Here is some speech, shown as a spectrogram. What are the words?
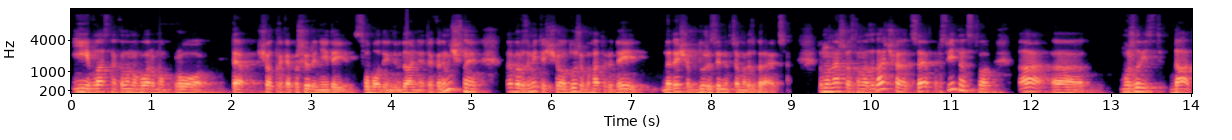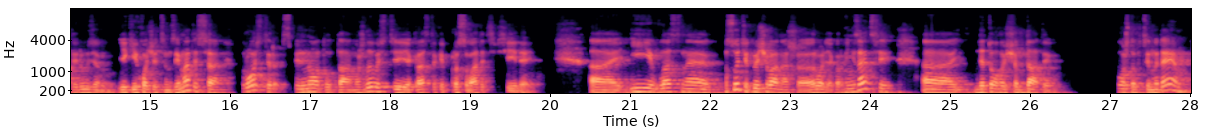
І, власне, коли ми говоримо про те, що таке поширення ідей свободи індивідуальної та економічної, треба розуміти, що дуже багато людей не те, щоб дуже сильно в цьому розбираються. Тому наша основна задача це просвітництво та е, можливість дати людям, які хочуть цим займатися, простір, спільноту та можливості якраз таки просувати ці всі ідеї. Е, І, власне, по суті, ключова наша роль як організації е, для того, щоб дати поштовх цим ідеям,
